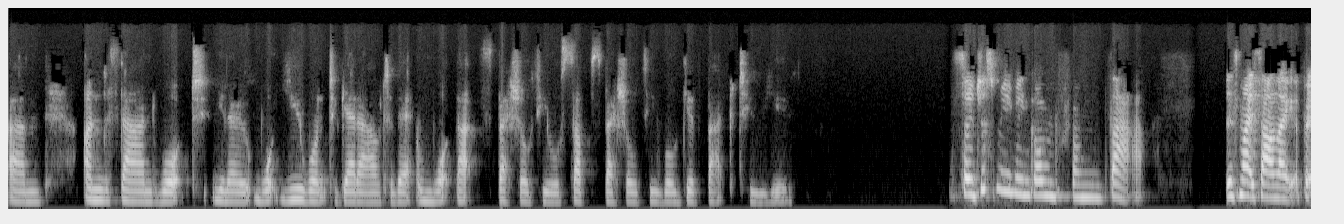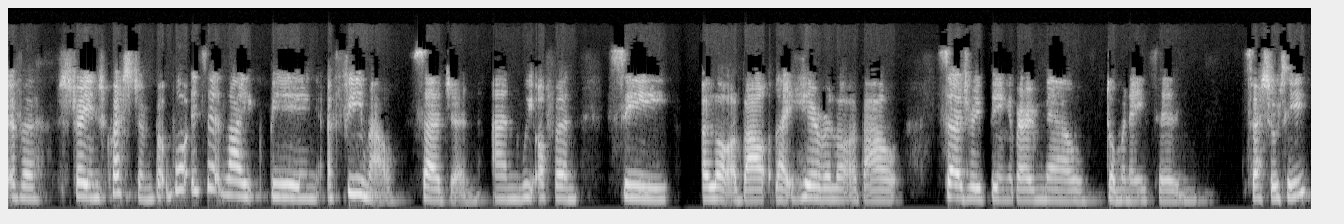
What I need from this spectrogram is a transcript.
um, understand what you know what you want to get out of it and what that specialty or subspecialty will give back to you. So just moving on from that this might sound like a bit of a strange question but what is it like being a female surgeon? And we often see a lot about like hear a lot about surgery being a very male dominated specialty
